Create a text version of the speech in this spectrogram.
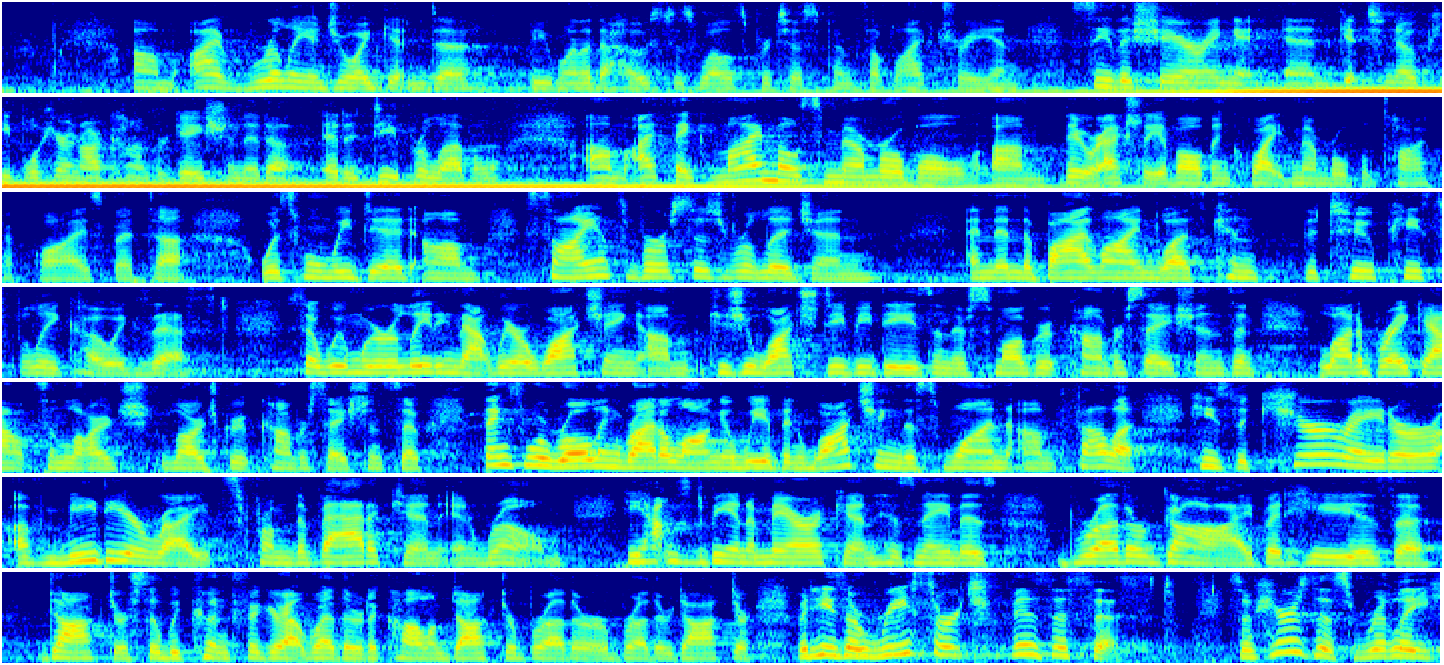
Um, I've really enjoyed getting to be one of the hosts as well as participants of Lifetree and see the sharing and get to know people here in our congregation at a, at a deeper level. Um, I think my most memorable, um, they were actually have all been quite memorable topic wise, but uh, was when we did um, science versus religion, and then the byline was can the two peacefully coexist? So when we were leading that, we were watching because um, you watch DVDs and there's small group conversations and a lot of breakouts and large large group conversations. So things were rolling right along, and we had been watching this one um, fella. He's the curator of rights from the Vatican in Rome. He happens to be an American. His name is Brother Guy, but he is a doctor, so we couldn't figure out whether to call him Doctor Brother or Brother Doctor. But he's a research physicist. So here's this really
